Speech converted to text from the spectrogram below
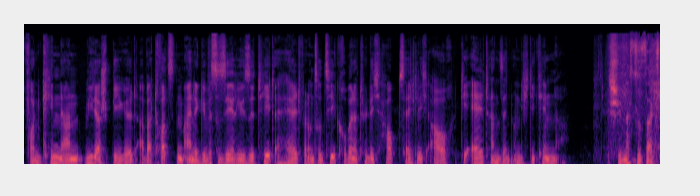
von Kindern widerspiegelt, aber trotzdem eine gewisse Seriosität erhält, weil unsere Zielgruppe natürlich hauptsächlich auch die Eltern sind und nicht die Kinder. Schön, dass du sagst,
